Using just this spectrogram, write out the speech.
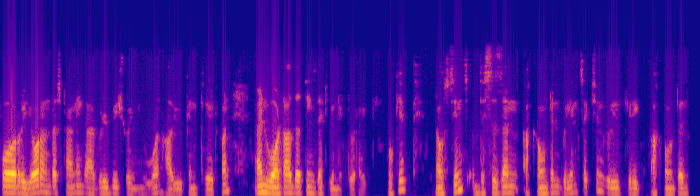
for your understanding i will be showing you one how you can create one and what are the things that you need to write okay? Now since this is an account and billing section we'll click accountant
